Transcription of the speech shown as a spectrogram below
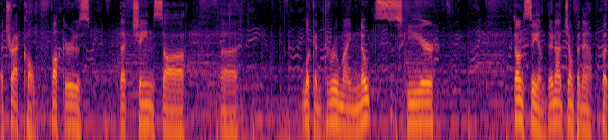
a track called Fuckers. That chainsaw. Uh, looking through my notes here. Don't see them. They're not jumping out, but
